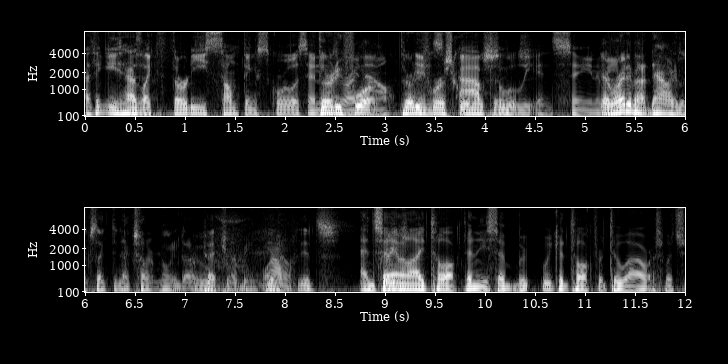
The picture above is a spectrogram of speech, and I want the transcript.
I think he has like thirty something scoreless innings 34. right now. 34 Ins- scoreless Absolutely innings. insane. I Yeah, mean, right about now he looks like the next hundred million dollar pitcher. I mean, Wow. you know, it's And Sam Crazy. and I talked, and he said we, we could talk for two hours, which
